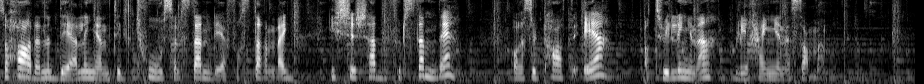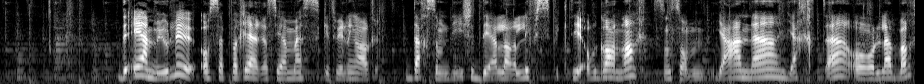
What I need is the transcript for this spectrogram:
så har denne delingen til to selvstendige fosteranlegg ikke skjedd fullstendig, og resultatet er at tvillingene blir hengende sammen. Det er mulig å separere siamesiske tvillinger dersom de ikke deler livsviktige organer, sånn som hjerne, hjerte og lever.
